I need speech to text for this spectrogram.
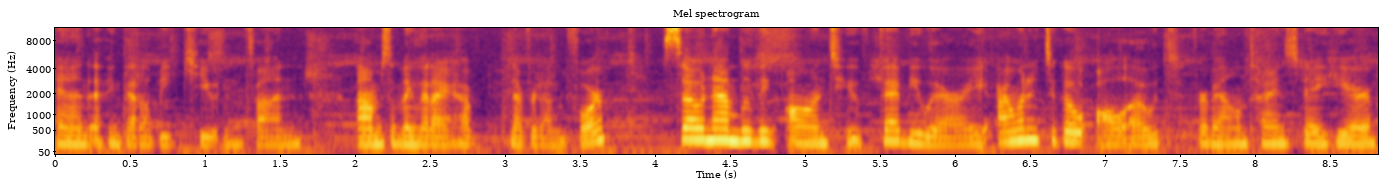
and I think that'll be cute and fun. Um, something that I have never done before. So now moving on to February, I wanted to go all out for Valentine's Day here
